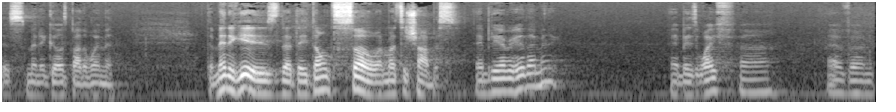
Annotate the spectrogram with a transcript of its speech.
This minig goes by the women. The minig is that they don't sew on Matzah Shabbos. Anybody ever hear that minig? Anybody's wife uh, have? Um,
